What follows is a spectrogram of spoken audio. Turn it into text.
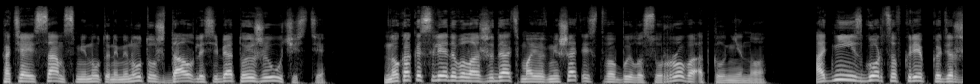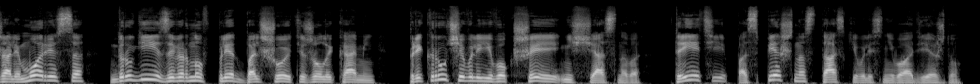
хотя и сам с минуты на минуту ждал для себя той же участи. Но, как и следовало ожидать, мое вмешательство было сурово отклонено. Одни из горцев крепко держали Морриса, другие, завернув в плед большой тяжелый камень, прикручивали его к шее несчастного, третьи поспешно стаскивали с него одежду.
